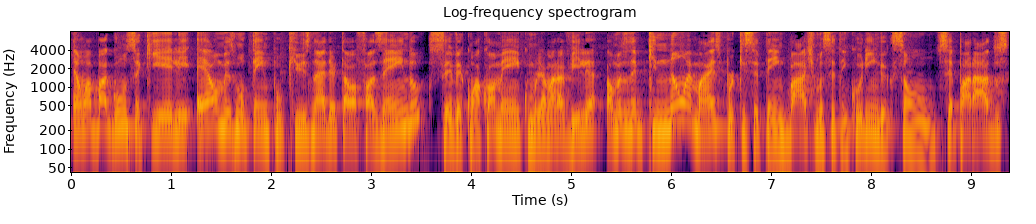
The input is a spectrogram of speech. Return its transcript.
é uma bagunça que ele é ao mesmo tempo que o Snyder tava fazendo, você vê com Aquaman, com Mulher Maravilha, ao mesmo tempo que não é mais, porque você tem Batman, você tem Coringa, que são separados,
